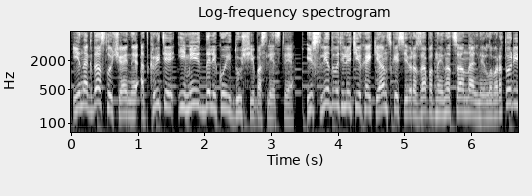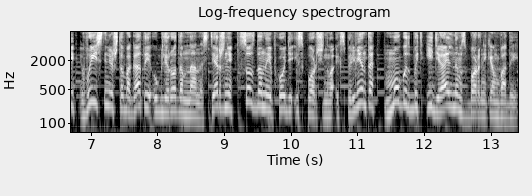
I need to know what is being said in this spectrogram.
Иногда случайные открытия имеют далеко идущие последствия. Исследователи Тихоокеанской северо-западной национальной лаборатории выяснили, что богатые углеродом наностержни, созданные в ходе испорченного эксперимента, могут быть идеальным сборником воды.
